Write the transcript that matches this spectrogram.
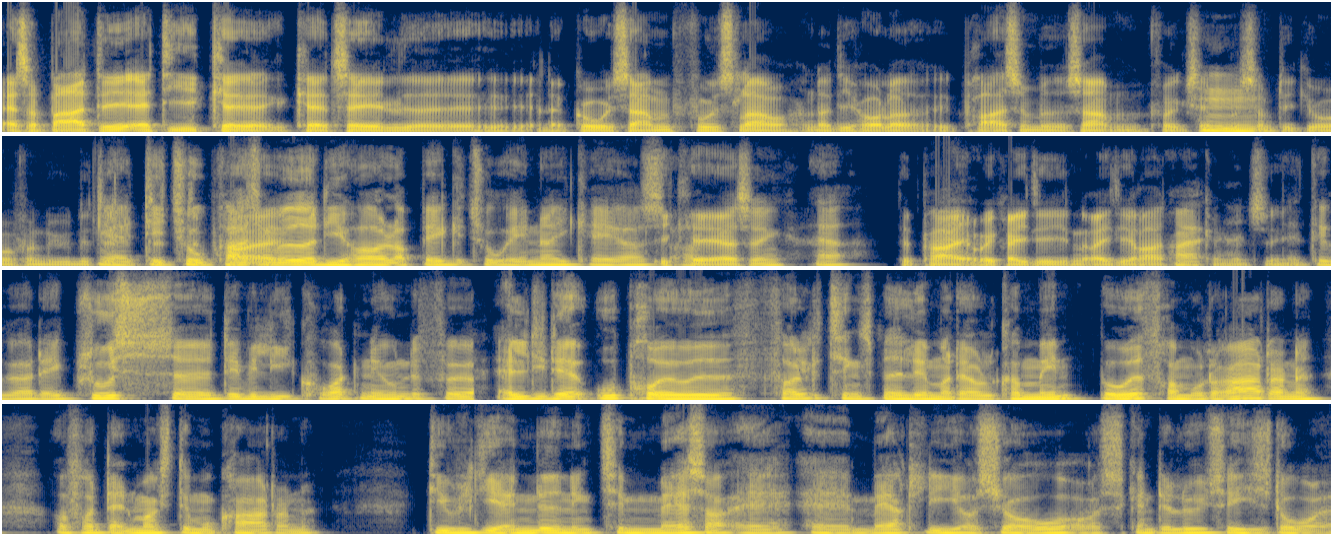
altså bare det, at de ikke kan, kan tale, øh, eller gå i samme fodslag, når de holder et pressemøde sammen, for eksempel, mm. som de gjorde for nylig. Ja, de det, to det peger pressemøder, de holder, begge to ender i kaos. I og- kaos, ikke? Ja. Det peger jo ikke rigtig i den rigtige retning, Nej. kan man sige. Det gør det ikke. Plus øh, det vi lige kort nævnte før, alle de der uprøvede folketingsmedlemmer, der vil komme ind, både fra Moderaterne og fra Danmarksdemokraterne, de vil give anledning til masser af, af mærkelige og sjove og skandaløse historier.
